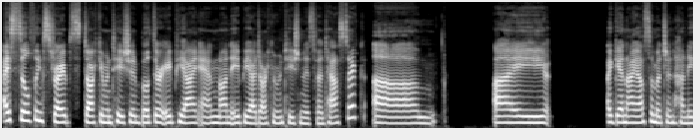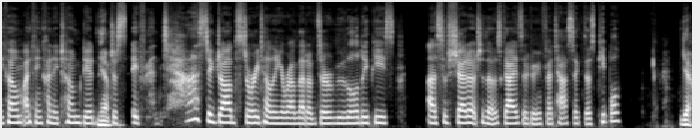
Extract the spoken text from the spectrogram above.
I still think Stripe's documentation, both their API and non-API documentation, is fantastic. Um, I again, I also mentioned Honeycomb. I think Honeycomb did just a fantastic job storytelling around that observability piece. Uh, so shout out to those guys; they're doing fantastic. Those people. Yeah.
